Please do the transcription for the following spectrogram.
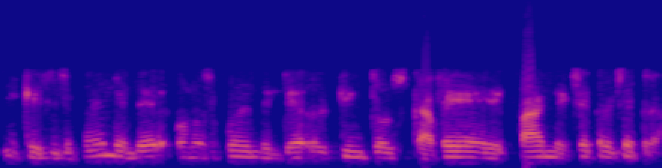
y que si se pueden vender o no se pueden vender tintos, café, pan, etcétera, etcétera.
